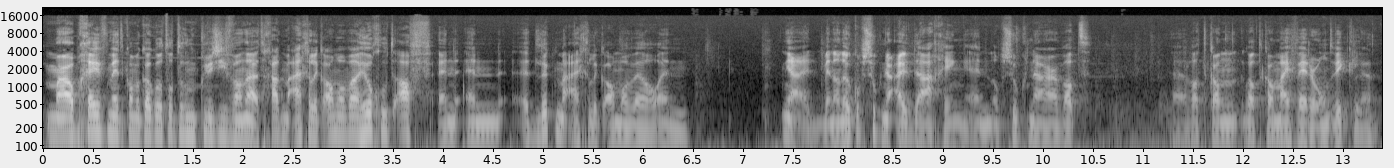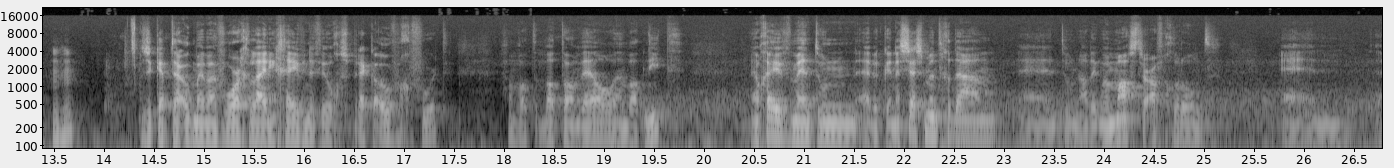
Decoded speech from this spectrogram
Maar op een gegeven moment kwam ik ook wel tot de conclusie van, nou, het gaat me eigenlijk allemaal wel heel goed af. En, en het lukt me eigenlijk allemaal wel. En ja, ik ben dan ook op zoek naar uitdaging en op zoek naar wat, uh, wat, kan, wat kan mij verder ontwikkelen. Mm dus ik heb daar ook met mijn vorige leidinggevende veel gesprekken over gevoerd. Van wat, wat dan wel en wat niet. En op een gegeven moment toen heb ik een assessment gedaan. En toen had ik mijn master afgerond. En uh,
